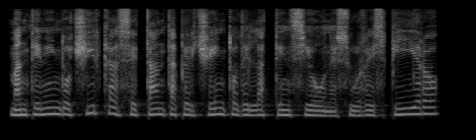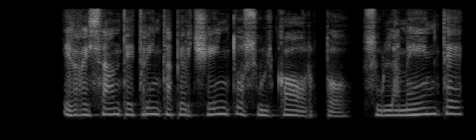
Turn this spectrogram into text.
mantenendo circa il 70% dell'attenzione sul respiro e il restante 30% sul corpo, sulla mente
